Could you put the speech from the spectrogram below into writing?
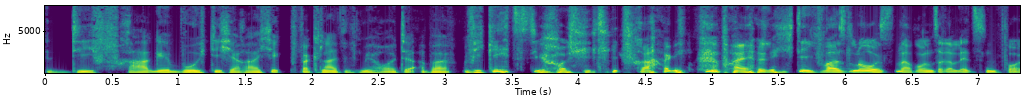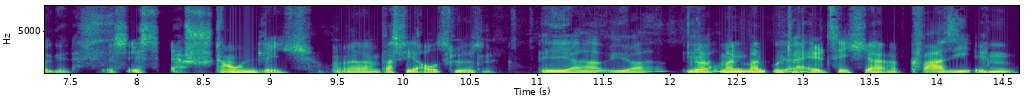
Die Frage, wo ich dich erreiche, verkneife ich mir heute. Aber wie geht's dir, Olli? Die Fragen war ja richtig was los nach unserer letzten Folge. Es ist erstaunlich, äh, was wir auslösen. Ja, ja, ja. ja man man ja. unterhält sich ja quasi im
